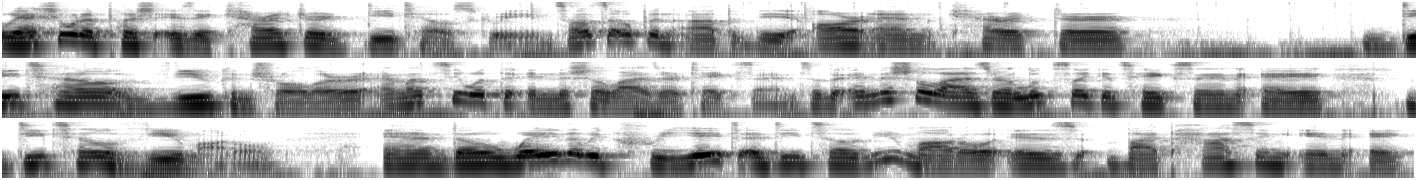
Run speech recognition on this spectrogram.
what we actually want to push is a character detail screen. So let's open up the RM character detail view controller and let's see what the initializer takes in. So the initializer looks like it takes in a detail view model. And the way that we create a detail view model is by passing in a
